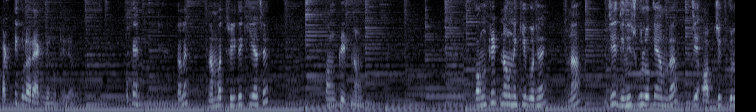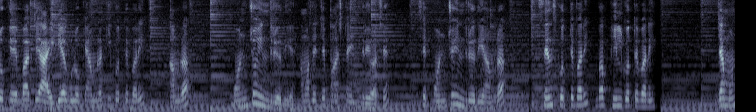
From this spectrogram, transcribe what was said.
পার্টিকুলার একজন উঠে যাবে। ওকে তাহলে নাম্বার থ্রিতে কি আছে? কংক্রিট নাউন কংক্রিট নাউনে কি বোঝায়? না, যে জিনিসগুলোকে আমরা, যে অবজেক্টগুলোকে বা যে আইডিয়াগুলোকে আমরা কি করতে পারি? আমরা পঞ্চ ইন্দ্রিয় দিয়ে, আমাদের যে পাঁচটা ইন্দ্রিয় আছে, সে পঞ্চ ইন্দ্রিয় দিয়ে আমরা সেন্স করতে পারি বা ফিল করতে পারি। যেমন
